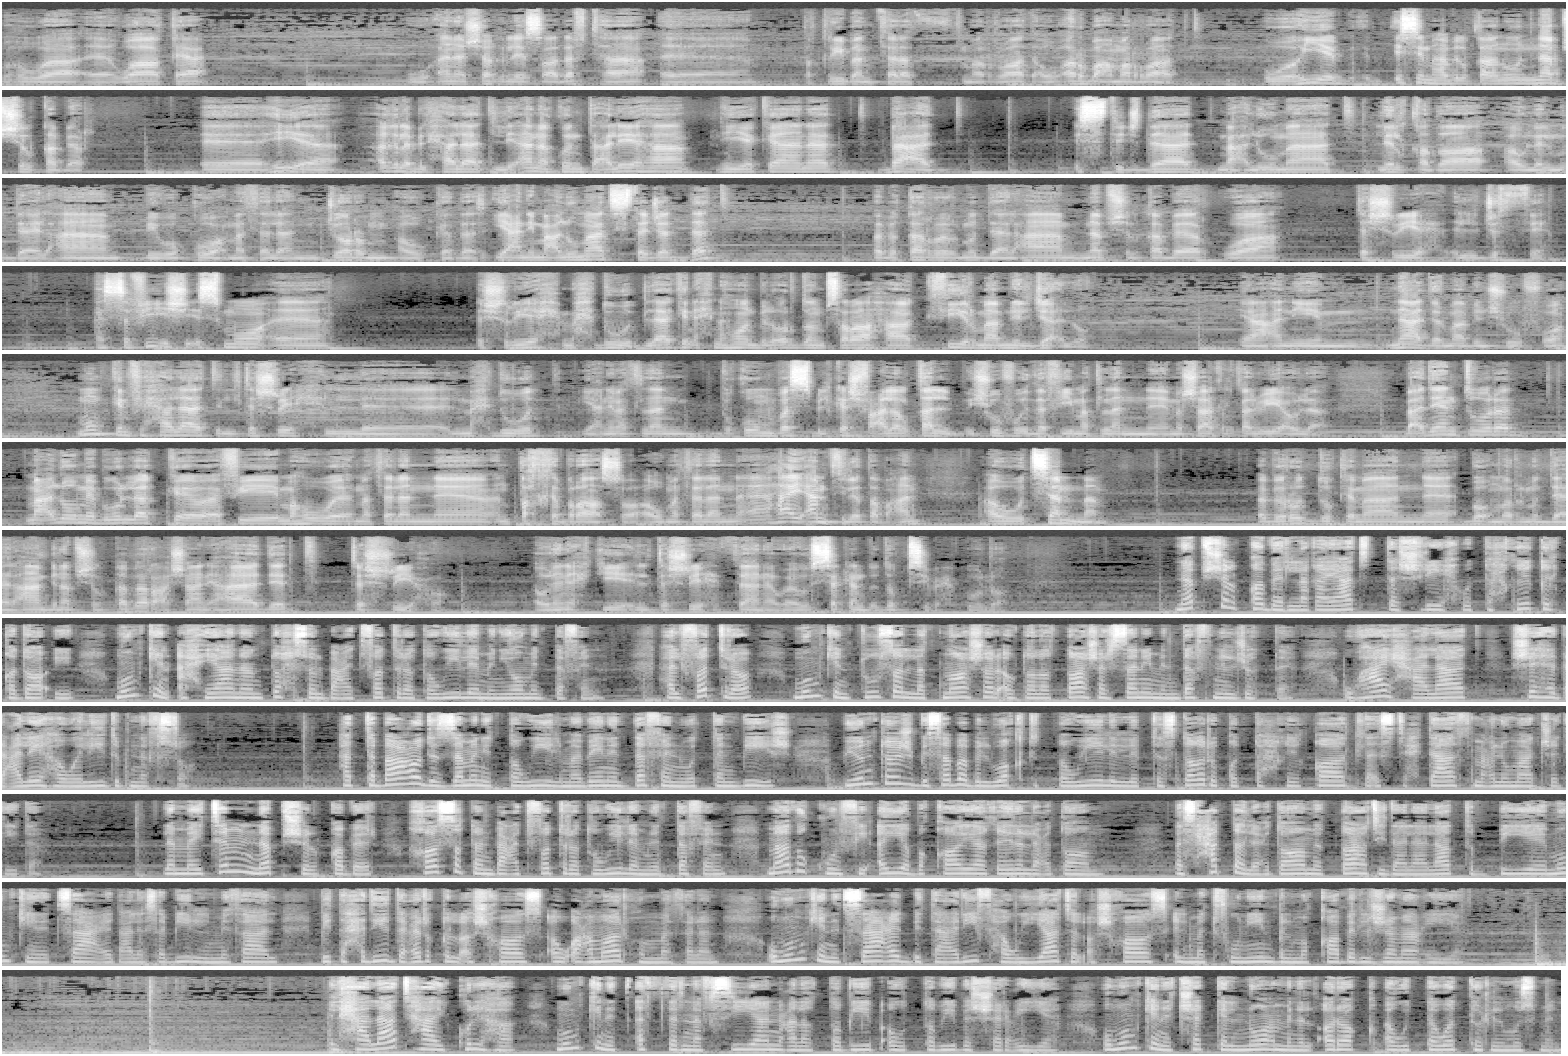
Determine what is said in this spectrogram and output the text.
وهو آه، واقع. وأنا شغلة صادفتها تقريبا ثلاث مرات أو أربع مرات. وهي اسمها بالقانون نبش القبر. هي أغلب الحالات اللي أنا كنت عليها هي كانت بعد استجداد معلومات للقضاء أو للمدعي العام بوقوع مثلا جرم أو كذا. يعني معلومات استجدت فبقرر المدعي العام نبش القبر وتشريح الجثة. هسا في شيء اسمه آه، تشريح محدود لكن إحنا هون بالأردن بصراحة كثير ما بنلجأ له. يعني نادر ما بنشوفه. ممكن في حالات التشريح المحدود يعني مثلا بيقوموا بس بالكشف على القلب يشوفوا إذا في مثلا مشاكل قلبية أو لا. بعدين تورد معلومة بيقول لك في ما هو مثلا انطخ براسه أو مثلا هاي أمثلة طبعا أو تسمم. فبيردوا كمان بؤمر المدعي العام بنبش القبر عشان إعادة تشريحه. أو لنحكي التشريح الثانوي أو السكند ادوبسي بيحكوا له. نبش القبر لغايات التشريح والتحقيق القضائي ممكن أحيانا تحصل بعد فترة طويلة من يوم الدفن. هالفترة ممكن توصل ل 12 أو 13 سنة من دفن الجثة وهاي حالات شهد عليها وليد بنفسه. هالتباعد الزمني الطويل ما بين الدفن والتنبيش بينتج بسبب الوقت الطويل اللي بتستغرقه التحقيقات لاستحداث معلومات جديدة. لما يتم نبش القبر خاصة بعد فترة طويلة من الدفن ما بكون في أي بقايا غير العظام. بس حتى العظام بتعطي دلالات طبية ممكن تساعد على سبيل المثال بتحديد عرق الأشخاص أو أعمارهم مثلا وممكن تساعد بتعريف هويات الأشخاص المدفونين بالمقابر الجماعية. الحالات هاي كلها ممكن تأثر نفسيا على الطبيب أو الطبيبة الشرعية وممكن تشكل نوع من الأرق أو التوتر المزمن.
